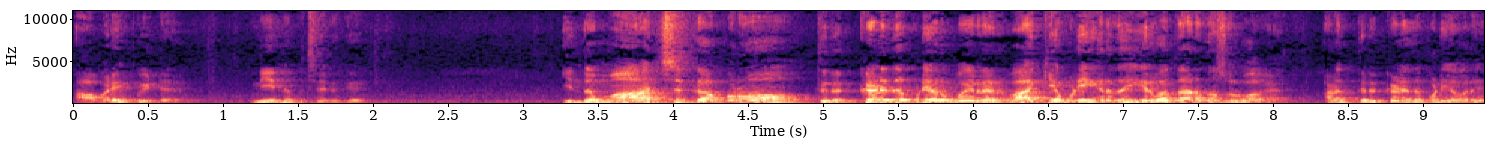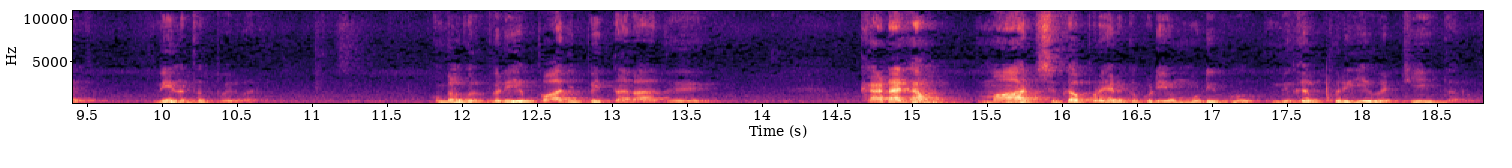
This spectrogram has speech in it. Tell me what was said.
அவரே போயிட்டார். நீ என்ன பிரச்சனை இருக்கு? இந்த மார்ச்சுக்கு அப்புறம் திருக்கணிதப்படி அவர் போயிடுறாரு. வாக்கி அப்படிங்கிறது இருபத்தாறு தான் சொல்லுவாங்க. ஆனா திருக்கணிதப்படி அவர் மீனத்துக்கு போயிடுவார். உங்களுக்கு ஒரு பெரிய பாதிப்பை தராது. கடகம் மார்ச்சுக்கு அப்புறம் எடுக்கக்கூடிய முடிவு மிகப்பெரிய வெற்றியை தரும்.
